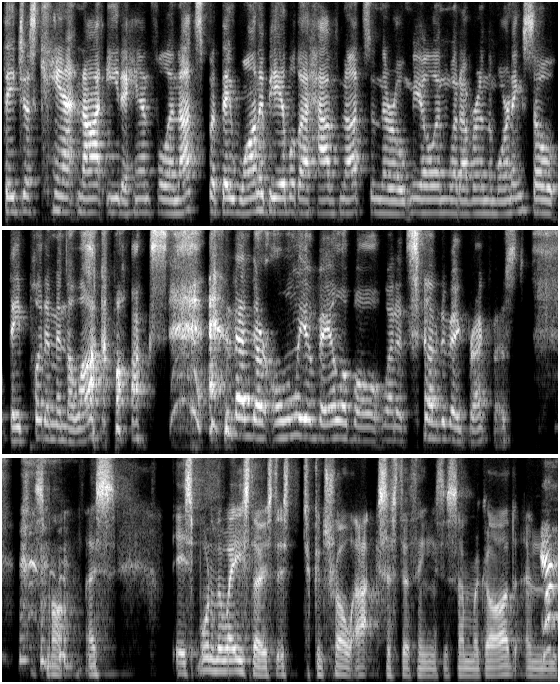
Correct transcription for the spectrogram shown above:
they just can't not eat a handful of nuts, but they want to be able to have nuts in their oatmeal and whatever in the morning. So they put them in the lockbox, and then they're only available when it's time to make breakfast. Smart. It's, it's one of the ways though is to, control access to things to some regard. And Yeah.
